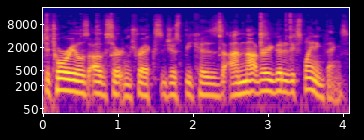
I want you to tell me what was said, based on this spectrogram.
tutorials of certain tricks just because I'm not very good at explaining things.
